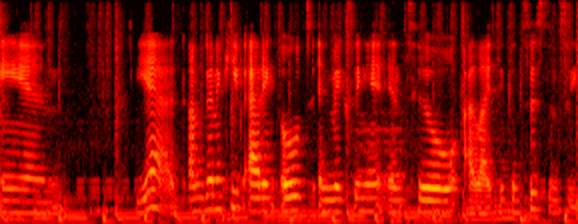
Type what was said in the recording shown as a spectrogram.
and yeah, I'm gonna keep adding oats and mixing it until I like the consistency.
